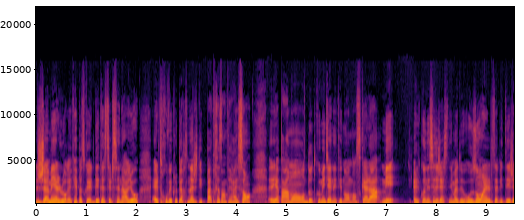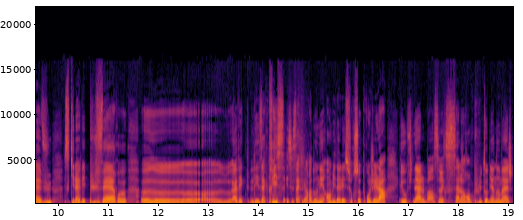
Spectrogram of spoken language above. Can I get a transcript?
jamais elle l'aurait fait parce qu'elle détestait le scénario, elle trouvait que le personnage était pas très intéressant. Et apparemment d'autres comédiennes étaient dans, dans ce cas-là, mais elles connaissaient déjà le cinéma de Ozon, elles avaient déjà vu ce qu'il avait pu faire euh, euh, avec les actrices, et c'est ça qui leur a donné envie d'aller sur ce projet-là. Et au final, ben, c'est vrai que ça leur rend plutôt bien hommage.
